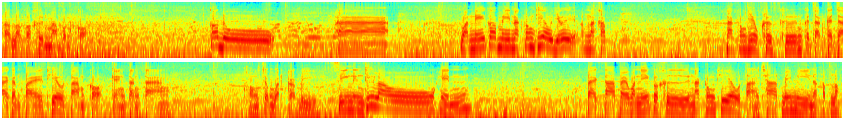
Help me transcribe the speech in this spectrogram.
แล้วเราก็ขึ้นมาบนเกาะ ก็ดูวันนี้ก็มีนักท่องเที่ยวเยอะนะครับ นักท่องเที่ยวคลึกคลืนกระจัดกระจายกันไปเที่ยวตามเกาะแก่งต่างๆ ของจังหวัดกระบี่ สิ่งหนึ่งที่เราเห็น แปลกตาไปวันนี้ก็คือนักท่องเที่ยวต่างชาติไม่มีนะครับเนาะ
